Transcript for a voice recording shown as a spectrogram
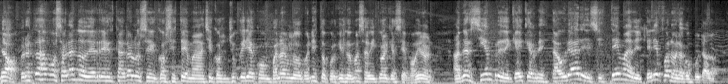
no. pero estábamos hablando de restaurar los ecosistemas, chicos. Yo quería compararlo con esto porque es lo más habitual que hacemos. ¿Vieron? Hablar siempre de que hay que restaurar el sistema del teléfono o la computadora.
